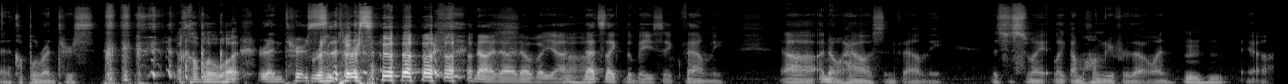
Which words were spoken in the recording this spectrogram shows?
and a couple renters. A couple of what? renters. Renters. no, no, no, but yeah, Uh-huh. that's like the basic family. Uh, no house and family. That's just my like. I'm hungry for that one. hmm Yeah.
